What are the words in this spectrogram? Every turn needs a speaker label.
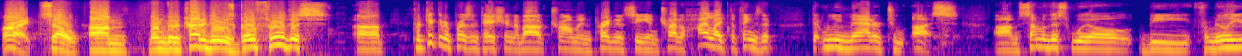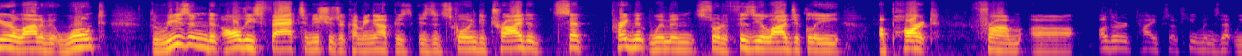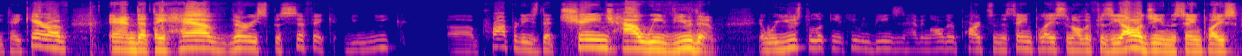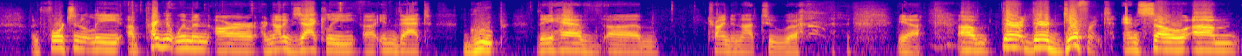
Speaker 1: All right, so um, what I'm going to try to do is go through this uh, particular presentation about trauma and pregnancy and try to highlight the things that, that really matter to us. Um, some of this will be familiar, a lot of it won't. The reason that all these facts and issues are coming up is, is it's going to try to set pregnant women sort of physiologically apart from uh, other types of humans that we take care of, and that they have very specific, unique uh, properties that change how we view them. And we're used to looking at human beings as having all their parts in the same place and all their physiology in the same place. Unfortunately, uh, pregnant women are, are not exactly uh, in that group. They have, um, trying to not to, uh, yeah, um, they're, they're different. And so um,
